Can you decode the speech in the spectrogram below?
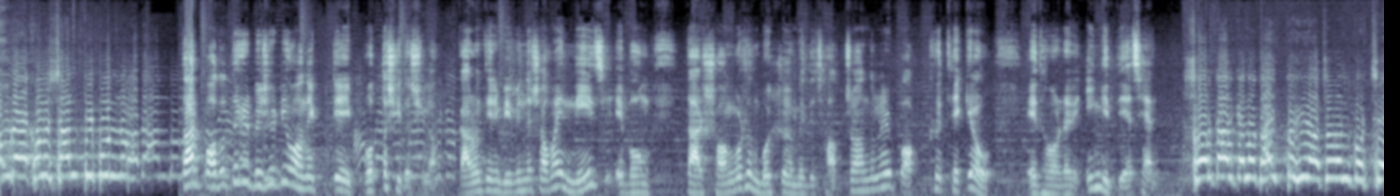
আমরা এখন শান্তিপূর্ণভাবে তার পদত্যাগের বিষয়টি অনেকটাই প্রত্যাশিত ছিল কারণ তিনি বিভিন্ন সময় নিজ এবং তার সংগঠন বৈষম্যবিধি ছাত্র আন্দোলনের পক্ষ থেকেও এ ধরনের ইঙ্গিত দিয়েছেন। সরকার কেন দায়িত্বহীন আচরণ করছে?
